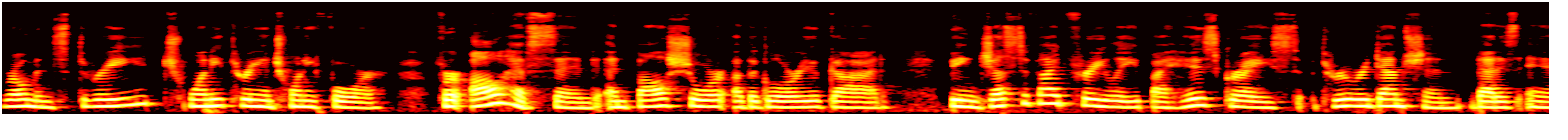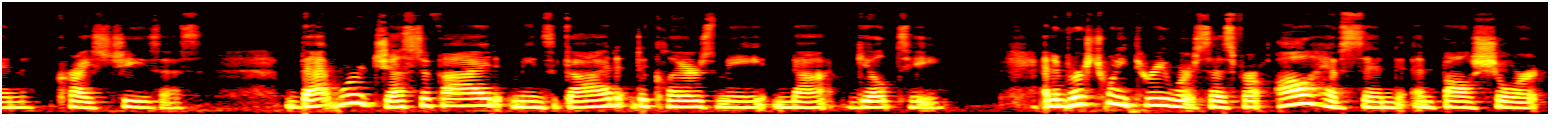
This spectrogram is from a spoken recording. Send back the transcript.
Romans 3 23 and 24. For all have sinned and fall short of the glory of God, being justified freely by his grace through redemption that is in Christ Jesus. That word justified means God declares me not guilty. And in verse 23, where it says, For all have sinned and fall short,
